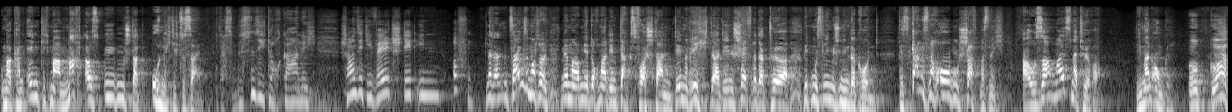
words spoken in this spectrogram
und man kann endlich mal Macht ausüben, statt ohnmächtig zu sein. Das müssen Sie doch gar nicht. Schauen Sie, die Welt steht Ihnen offen. Na dann zeigen Sie mal mir, mal, mir doch mal den DAX-Vorstand, den Richter, den Chefredakteur mit muslimischem Hintergrund. Bis ganz nach oben schafft man es nicht. Außer mal als Märtyrer. Wie mein Onkel. Oh Gott,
